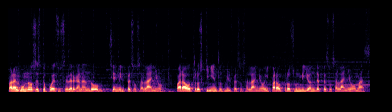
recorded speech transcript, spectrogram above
Para algunos esto puede suceder ganando 100 mil pesos al año, para otros 500 mil pesos al año y para otros un millón de pesos al año o más.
